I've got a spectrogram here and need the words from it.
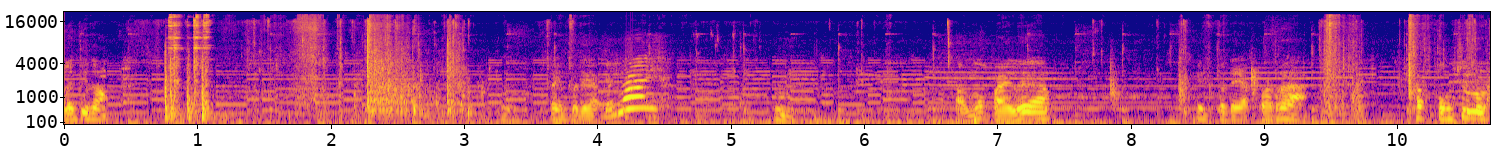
เต็มถาดเลยพี่น้องใส่ปลาแดกไปไล่อืมเอาลงไปเลยครับ เป็นปลาแดกปลาร่าครับผงชูรส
